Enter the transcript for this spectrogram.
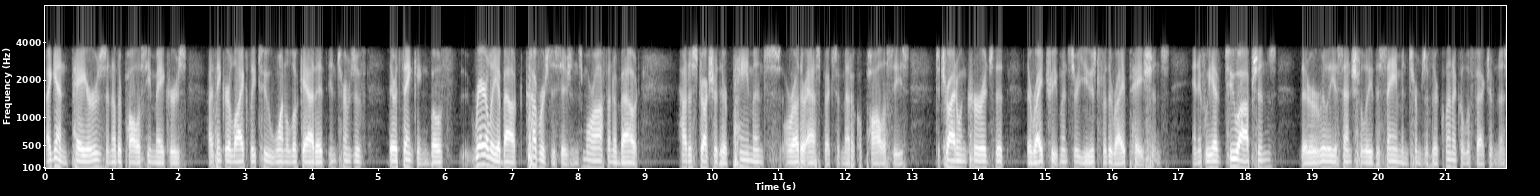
Again, payers and other policymakers, I think, are likely to want to look at it in terms of their thinking, both rarely about coverage decisions, more often about how to structure their payments or other aspects of medical policies to try to encourage that the right treatments are used for the right patients and if we have two options that are really essentially the same in terms of their clinical effectiveness,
